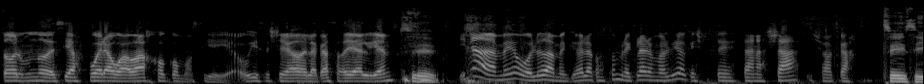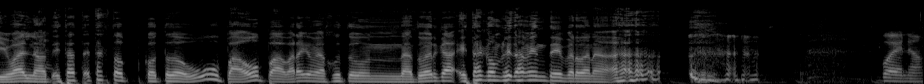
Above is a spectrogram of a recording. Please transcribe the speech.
todo el mundo decía fuera o abajo como si hubiese llegado a la casa de alguien. Sí. Y nada, medio boluda, me quedó la costumbre. Claro, me olvido que ustedes están allá y yo acá. Sí, sí, igual no. Estás, estás todo, todo, upa, opa, para que me ajusto una tuerca. Estás completamente perdonada. Bueno,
